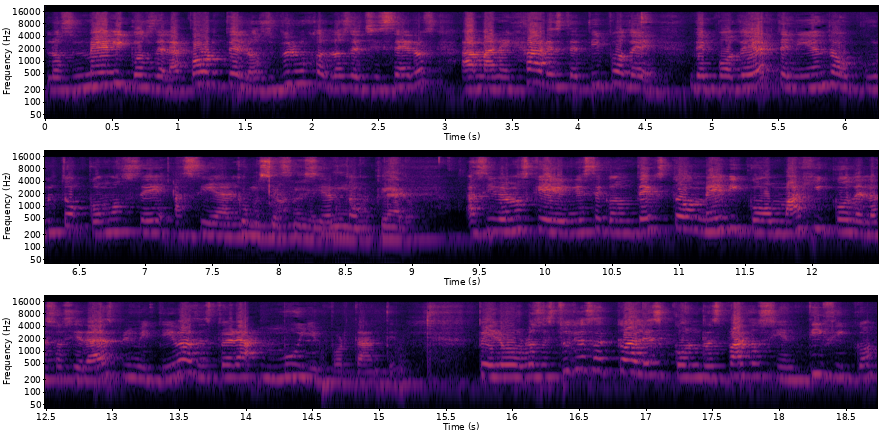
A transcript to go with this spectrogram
los médicos de la corte, los brujos, los hechiceros a manejar este tipo de, de poder teniendo oculto cómo se hacía el ¿Cómo vino, se ¿no hacía es el cierto? vino? Claro. Así vemos que en este contexto médico, mágico de las sociedades primitivas, esto era muy importante. Pero los estudios actuales con respaldo científico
